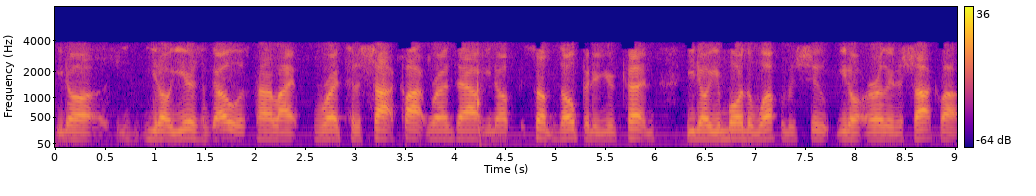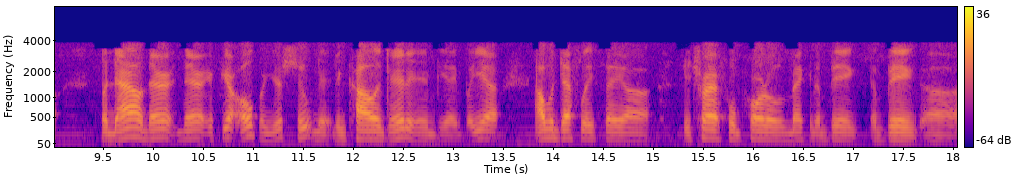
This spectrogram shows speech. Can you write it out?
You know, you know, years ago it was kind of like run to the shot clock runs out. You know, if something's open and you're cutting, you know, you're more than welcome to shoot. You know, early in the shot clock. But now they're they're if you're open, you're shooting it in college and in NBA. But yeah, I would definitely say uh the transfer portal is making a big a big uh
